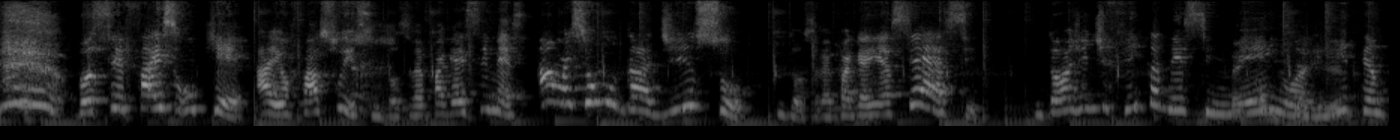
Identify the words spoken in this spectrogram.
você faz o quê? Ah, eu faço isso, então você vai pagar esse mês. Ah, mas se eu mudar disso, então você vai pagar ISS. Então a gente fica nesse meio ali, tent...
